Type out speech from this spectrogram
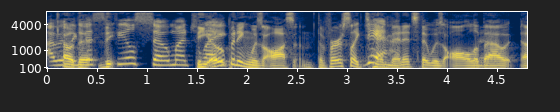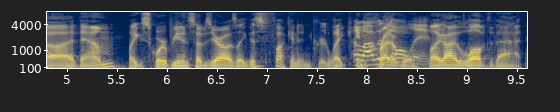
i was Oh, like the- this the- feels so much The like opening was awesome. The first like 10 Yeah. minutes that was all about uh them, like Scorpion and Sub-Zero. I was like this is fucking inc- like Oh, I was incredible. all in. Like I loved that.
